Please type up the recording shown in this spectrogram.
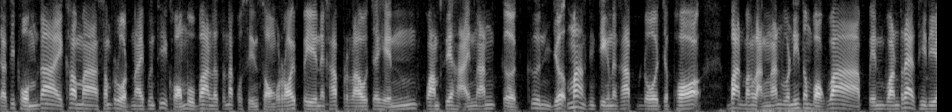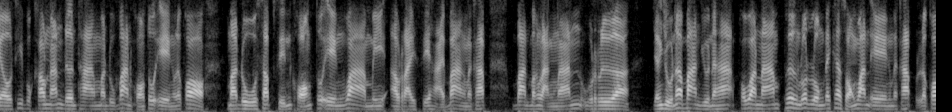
จากที่ผมได้เข้ามาสำรวจในพื้นที่ของหมู่บ้านรัตนโกสินทร์200 ปีนะครับ เราจะเห็นความเสียหายนั้นเกิดขึ้นเยอะมากจริง ๆ นะครับ โดยเฉพาะบ้านบางหลังนั้น วันนี้ต้องบอกว่าเป็นวันแรกทีเดียวที่พวกเขานั้นเดินทางมาดูบ้านของตัวเอง แล้วก็มาดูทรัพย์สินของตัวเองว่ามีอะไรเสียหายบ้างนะครับ บ้านบางหลังนั้นเรือ ยังอยู่หน้าบ้านอยู่นะฮะ เพราะว่าน้ำเพิ่งลดลงได้แค่ 2 วันเองนะครับ แล้วก็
